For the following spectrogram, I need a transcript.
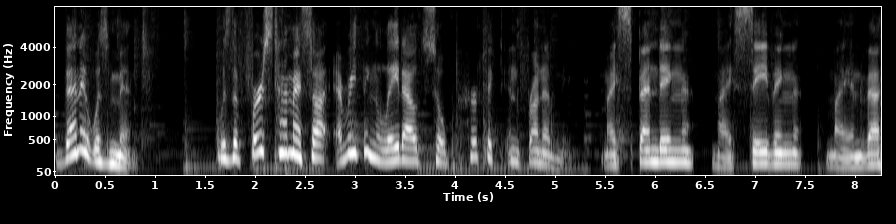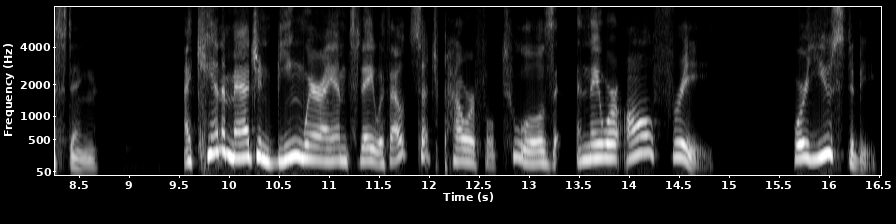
Then it was Mint. Was the first time I saw everything laid out so perfect in front of me my spending, my saving, my investing. I can't imagine being where I am today without such powerful tools, and they were all free, or used to be.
